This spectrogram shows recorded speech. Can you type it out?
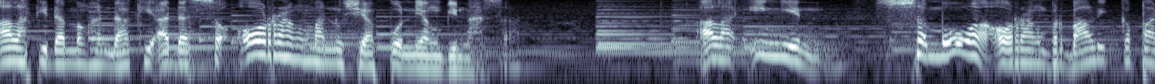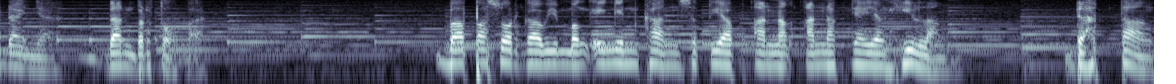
Allah tidak menghendaki ada seorang manusia pun yang binasa. Allah ingin semua orang berbalik kepadanya dan bertobat. Bapa Sorgawi menginginkan setiap anak-anaknya yang hilang datang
